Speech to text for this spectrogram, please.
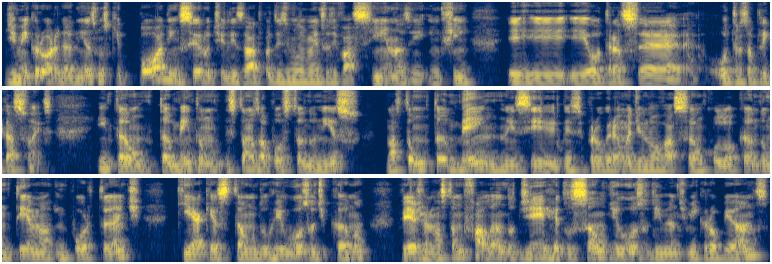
de micro-organismos que podem ser utilizados para desenvolvimento de vacinas, e, enfim, e, e outras, é, outras aplicações. Então, também tam, estamos apostando nisso. Nós estamos também nesse, nesse programa de inovação colocando um tema importante, que é a questão do reuso de cama. Veja, nós estamos falando de redução de uso de antimicrobianos,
